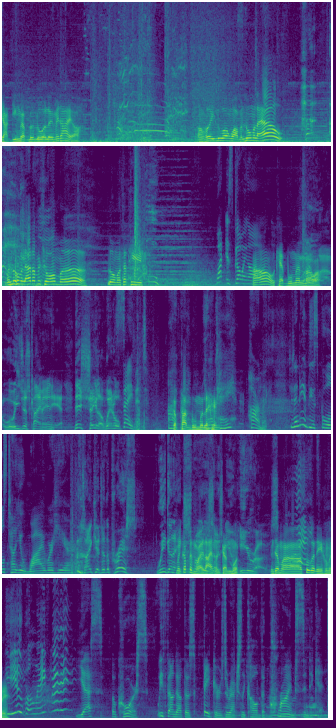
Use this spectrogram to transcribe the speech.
อยากยิงแบบรัวๆเลยไม่ได้เหรอเอาเฮ้ยล่วงว่ะมันล่วงมาแล้ว มันล่วงมาแล้วท่านผู้ชมเออ ล่วงมาสักที What is going อ้า on? วแคปบูมแมนมาว่ะ Uh, we just came in here. This Sheila went all. Save it. กับท่านบูมเมอ You แรง okay? Harlot, did any of these fools tell you why we're here? Take you to the press. We're gonna มันก็เป็นวายร้ายเหมือนกันหมด expose those new heroes. มันจะมาสู้กันเองทำไม You believe me? Yes, of course. We found out those fakers are actually called the Crime Syndicate.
